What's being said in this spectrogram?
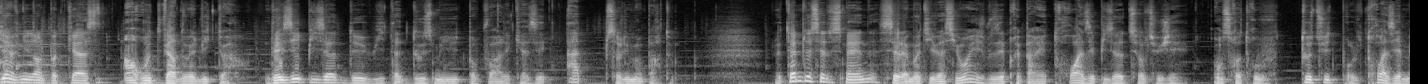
Bienvenue dans le podcast En route vers de nouvelles victoires. Des épisodes de 8 à 12 minutes pour pouvoir les caser absolument partout. Le thème de cette semaine, c'est la motivation et je vous ai préparé trois épisodes sur le sujet. On se retrouve tout de suite pour le troisième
